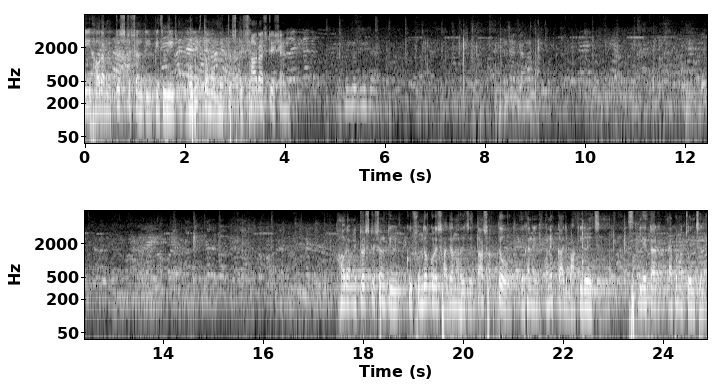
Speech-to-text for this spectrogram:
এই হাওড়া মেট্রো স্টেশনটি পৃথিবীর গভীরতম metro station. Howrah station. Howrah metro স্টেশনটি খুব সুন্দর করে সাজানো হয়েছে। তা সত্ত্বেও এখানে অনেক কাজ বাকি রয়েছে। স্কেলেটার এখনও চলছে না।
